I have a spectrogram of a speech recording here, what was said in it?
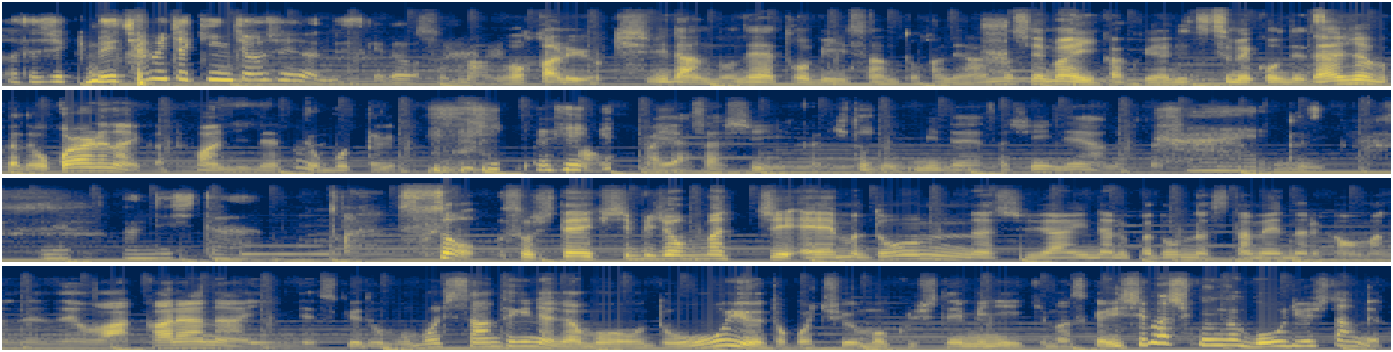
私めちゃめちゃ緊張してたんですけど。そうまあわかるよ。騎士団のねトビーさんとかねあんな狭い楽屋に詰め込んで大丈夫かで怒られないかってファンにねって思ったけど、まあ、まあ優しい人でみんな優しいねあの人はい。本でしたそう。そしてエキシビジョンマッチ、えーまあ、どんな試合になるかどんなスタメンになるかもまだ全然わからないんですけど桃地さん的にはじゃあもうどういうとこ注目して見に行きますか？石橋くんが合流したんだっ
